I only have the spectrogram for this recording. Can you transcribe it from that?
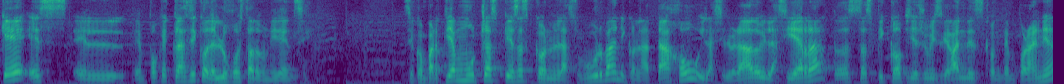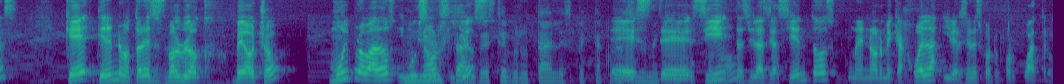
que es el enfoque clásico del lujo estadounidense se compartían muchas piezas con la Suburban y con la Tahoe y la Silverado y la Sierra, todas estas pickups y SUVs grandes contemporáneas que tienen motores Small Block V8 muy probados y muy sencillos. este brutal, espectacular. Este, sí, tres filas de asientos, una enorme cajuela y versiones 4x4.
